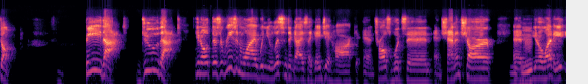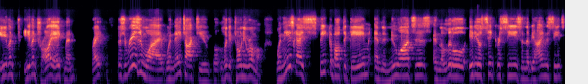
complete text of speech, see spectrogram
Don't. Be that. Do that. You know, there's a reason why when you listen to guys like AJ Hawk and Charles Woodson and Shannon Sharpe and Mhm. you know what? Even even Troy Aikman, right? There's a reason why when they talk to you, look at Tony Romo. When these guys speak about the game and the nuances and the little idiosyncrasies and the behind the scenes,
